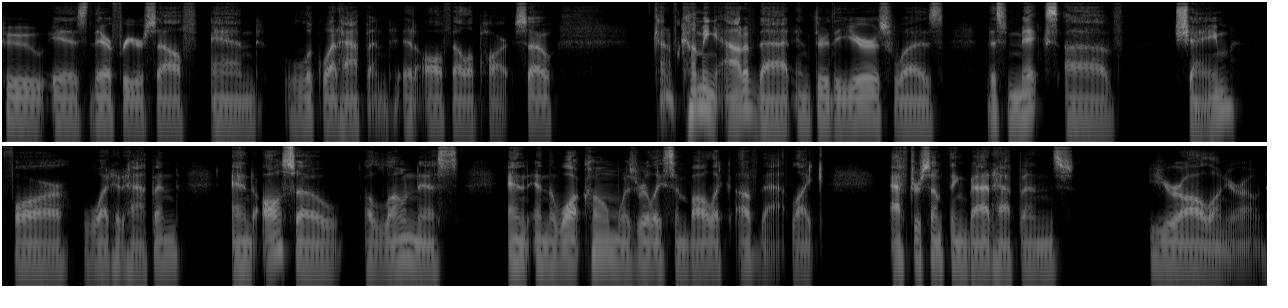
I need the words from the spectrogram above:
who is there for yourself and look what happened it all fell apart so kind of coming out of that and through the years was this mix of shame for what had happened and also aloneness and and the walk home was really symbolic of that like after something bad happens you're all on your own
